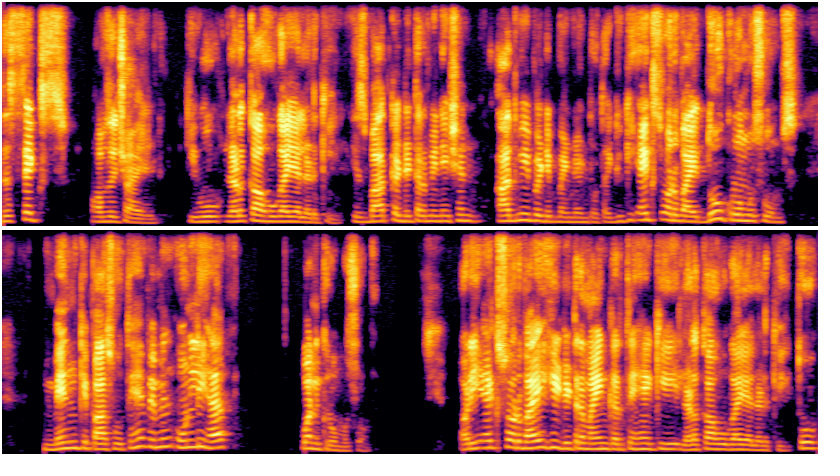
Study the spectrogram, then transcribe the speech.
the sex of the child कि वो लड़का होगा या लड़की, इस बात का डिटर्मिनेशन आदमी पे डिपेंडेंट होता है, क्योंकि एक्स और वाई दो क्रोमोसोम्स मेन के पास होते हैं women only have one chromosome और ये एक्स और वाई ही डिटरमाइन करते हैं कि लड़का होगा या लड़की। तो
